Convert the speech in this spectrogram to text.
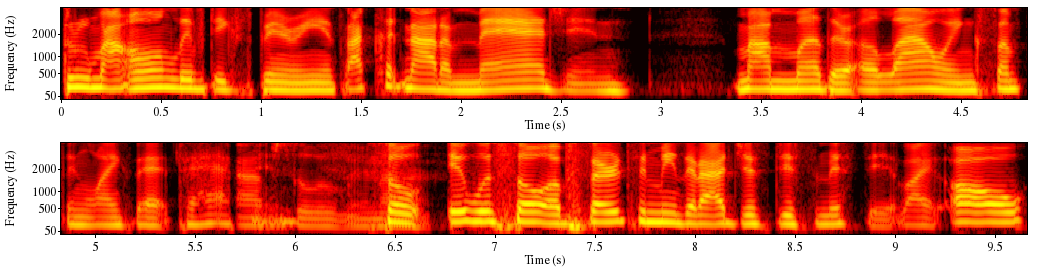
through my own lived experience, I could not imagine my mother allowing something like that to happen. Absolutely. So it was so absurd to me that I just dismissed it. Like, oh,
